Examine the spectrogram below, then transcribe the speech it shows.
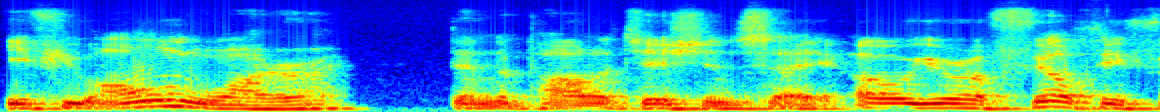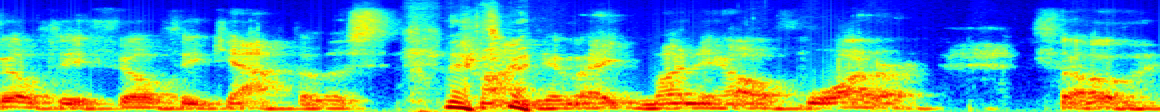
if you own water, then the politicians say, "Oh, you're a filthy, filthy, filthy capitalist trying to make money off water." So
